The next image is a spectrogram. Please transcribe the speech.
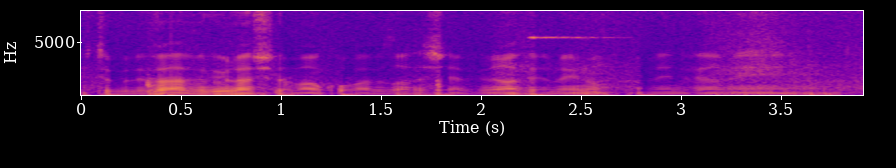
בטוב לבב, וגאולה שלמה וקרובה בעזרת השם, במהרה בימינו, אמן ואמן.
